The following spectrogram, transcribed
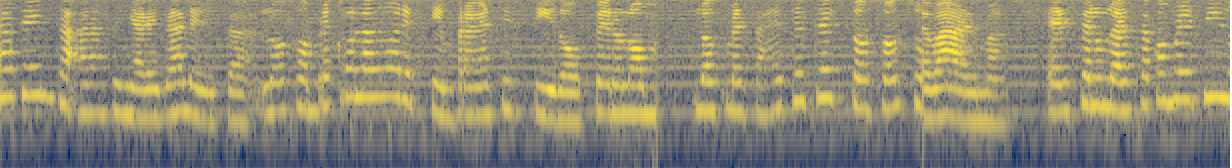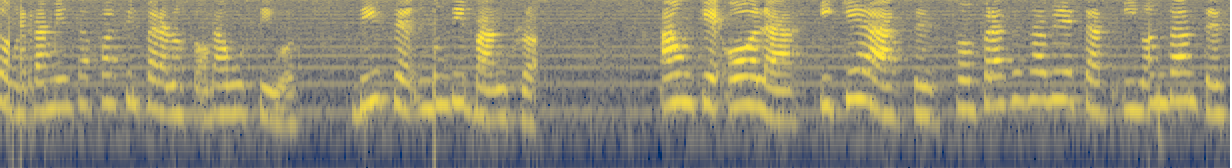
atenta a las señales de alerta. Los hombres controladores siempre han existido, pero los mensajes de texto son su nueva arma. El celular se ha convertido en una herramienta fácil para los hombres abusivos, dice Nundi Bancroft. Aunque hola y qué haces son frases abiertas y no andantes,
